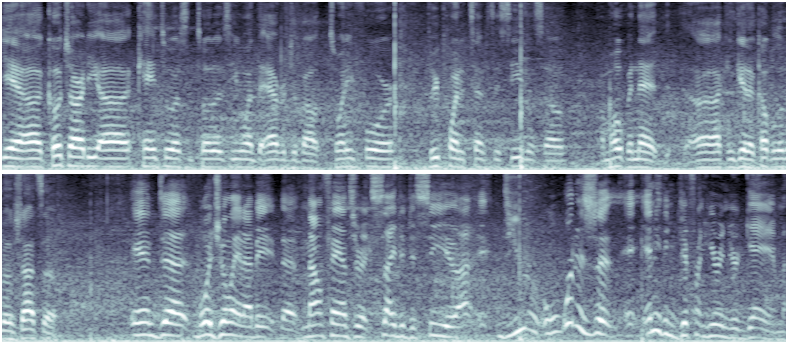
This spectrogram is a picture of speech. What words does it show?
Yeah, uh, Coach already uh, came to us and told us he wanted to average about 24 three-point attempts this season. So I'm hoping that uh, I can get a couple of those shots up. And uh, boy, Julian, I mean, uh, Mount fans are excited to see you. Do you? What is uh, anything different here in your game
